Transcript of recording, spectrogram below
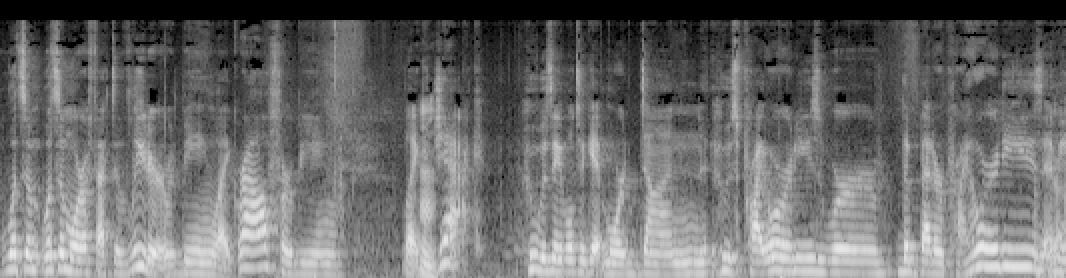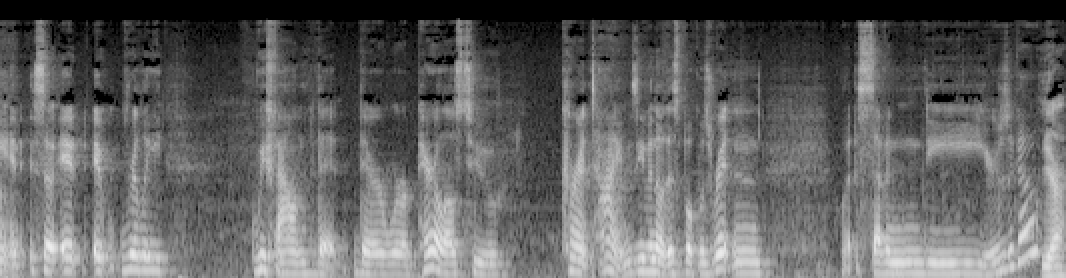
what's a what's a more effective leader? Being like Ralph or being like hmm. Jack who was able to get more done whose priorities were the better priorities. I mean it, so it it really we found that there were parallels to current times. Even though this book was written what 70 years ago? Yeah,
